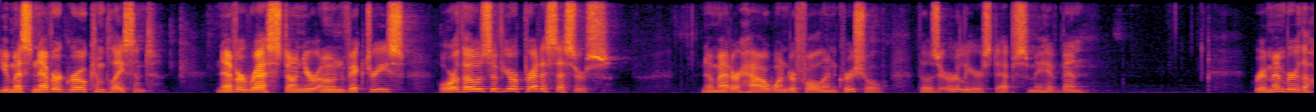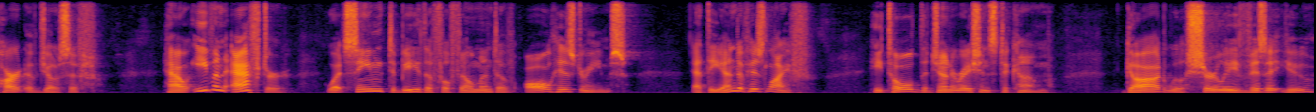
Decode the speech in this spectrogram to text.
You must never grow complacent, never rest on your own victories or those of your predecessors, no matter how wonderful and crucial those earlier steps may have been. Remember the heart of Joseph how even after what seemed to be the fulfillment of all his dreams, at the end of his life, he told the generations to come, God will surely visit you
